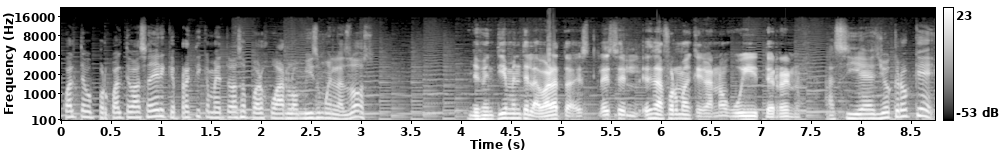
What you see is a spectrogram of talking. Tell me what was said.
¿cuál te, ¿por cuál te vas a ir? Y que prácticamente vas a poder jugar lo mismo en las dos. Definitivamente la barata, es, es, el, es la forma que ganó Wii terreno. Así es, yo creo que,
